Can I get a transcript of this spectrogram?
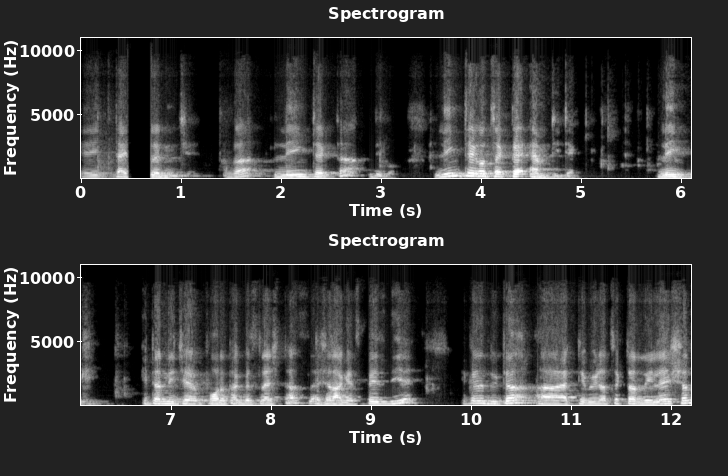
এই টাইটেলের নিচে আমরা লিঙ্ক ট্যাগটা দিব। লিঙ্ক ট্যাগ হচ্ছে একটা এমটি ট্যাগ লিঙ্ক, এটার নিচে পরে থাকবে স্ল্যাশটা, স্ল্যাশের আগে স্পেস দিয়ে এখানে দুইটা অ্যাট্রিবিউট আছে, একটা রিলেশন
